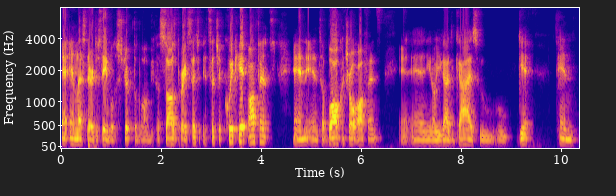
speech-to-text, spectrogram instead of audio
unless they're just able to strip the ball because Salisbury is such it's such a quick hit offense and, and it's a ball control offense. And, and, you know you got guys who who get 10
